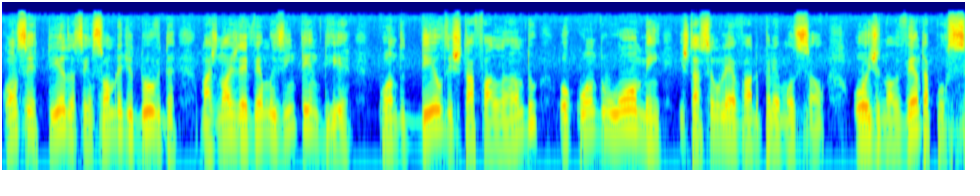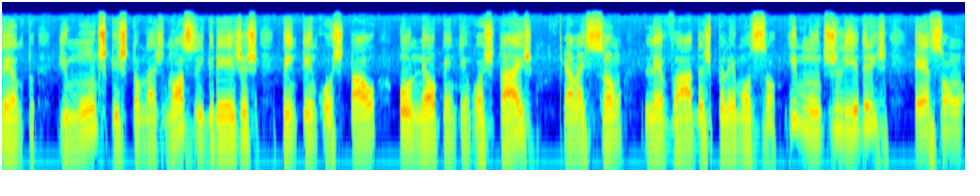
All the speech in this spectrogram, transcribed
Com certeza, sem sombra de dúvida. Mas nós devemos entender quando Deus está falando ou quando o homem está sendo levado pela emoção. Hoje, 90% de muitos que estão nas nossas igrejas, pentecostal ou neopentecostais, elas são levadas pela emoção. E muitos líderes é, são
